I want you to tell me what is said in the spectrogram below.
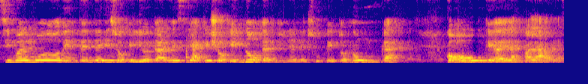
sino al modo de entender eso que Lyotard decía, aquello que no termina en el sujeto nunca, como búsqueda de las palabras.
